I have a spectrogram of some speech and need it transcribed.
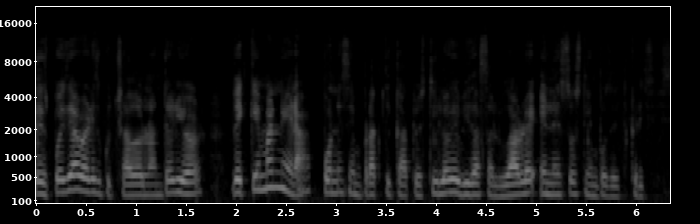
después de haber escuchado lo anterior, ¿de qué manera pones en práctica tu estilo de vida saludable en estos tiempos de crisis?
